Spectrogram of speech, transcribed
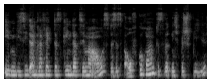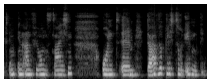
eben, wie sieht ein perfektes Kinderzimmer aus? Das ist aufgeräumt, das wird nicht bespielt, im, in Anführungszeichen. Und ähm, da wirklich zu eben die-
